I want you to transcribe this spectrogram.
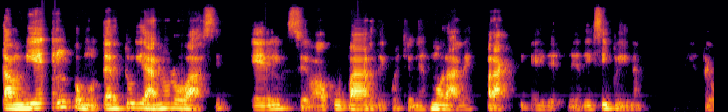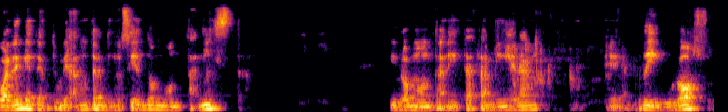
También como Tertuliano lo hace, él se va a ocupar de cuestiones morales, prácticas y de, disciplina. Recuerden que Tertuliano terminó siendo montanista y los montanistas también eran eh, rigurosos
